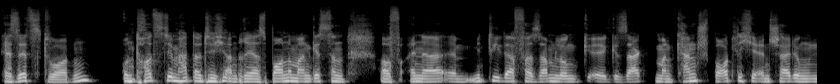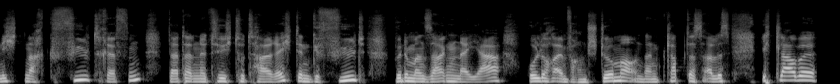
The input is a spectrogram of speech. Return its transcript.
ersetzt worden. Und trotzdem hat natürlich Andreas Bornemann gestern auf einer äh, Mitgliederversammlung äh, gesagt, man kann sportliche Entscheidungen nicht nach Gefühl treffen. Da hat er natürlich total recht, denn gefühlt würde man sagen, na ja, hol doch einfach einen Stürmer und dann klappt das alles. Ich glaube,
